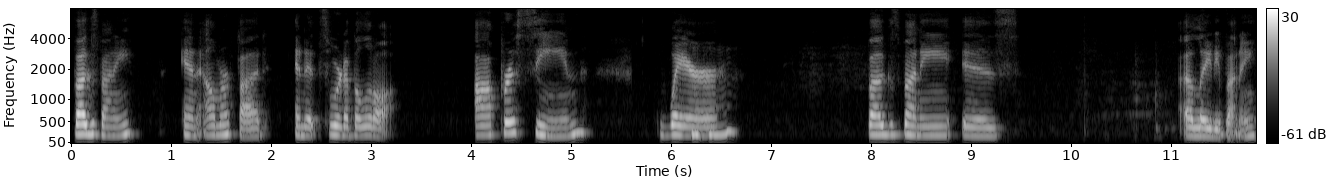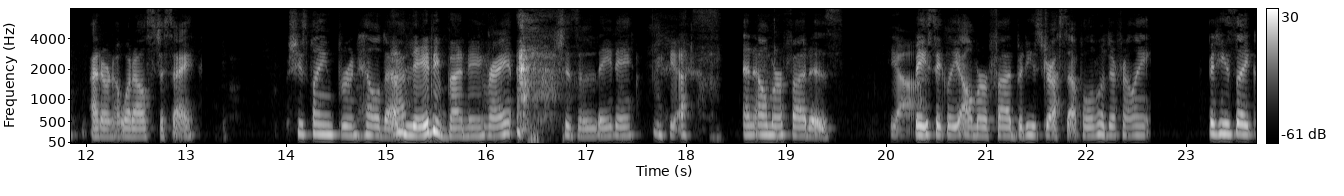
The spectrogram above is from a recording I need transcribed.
Bugs Bunny and Elmer Fudd, and it's sort of a little opera scene where Mhm. Bugs Bunny is a lady bunny. I don't know what else to say. She's playing A Brunhilde, lady bunny. right? She's a lady. yes. And Elmer Fudd is Yeah. basically Elmer Fudd, but he's dressed up a little differently. But he's like,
